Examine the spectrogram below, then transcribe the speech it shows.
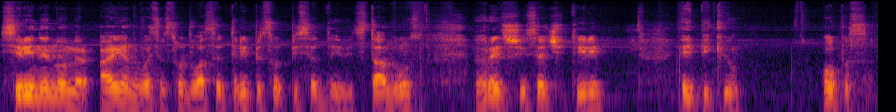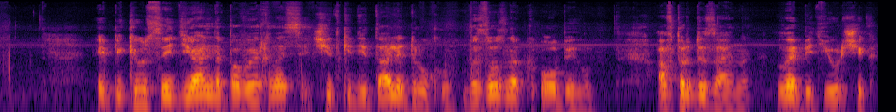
Серійний номер АН 823 559, стан УНС, ГРЕЦ 64, APQ. Опис. APQ – це ідеальна поверхність, чіткі деталі друку, без ознак обігу. Автор дизайну Лебідь Юрчик,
